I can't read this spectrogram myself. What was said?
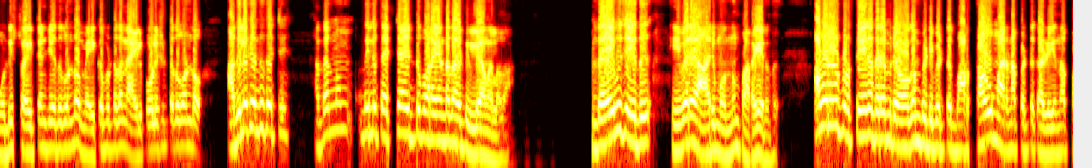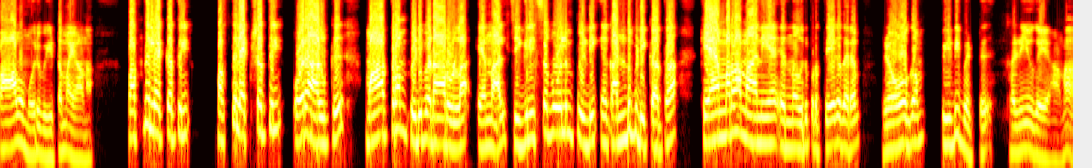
മുടി സ്ട്രൈറ്റൻ ചെയ്തുകൊണ്ടോ മേക്കപ്പ് ഇട്ടതോ നൈൽ പോളിഷ് ഇട്ടതുകൊണ്ടോ അതിലൊക്കെ എന്ത് തെറ്റ്? അതൊന്നും ഇതിൽ തെറ്റായിട്ട് പറയേണ്ടതായിട്ടില്ല എന്നുള്ളതാണ്. ദയവ് ചെയ്ത് ഇവരെ ആരും ഒന്നും പറയരുത്. അവരൊരു പ്രത്യേകതരം രോഗം പിടിപെട്ട് ഭർത്താവ് മരണപ്പെട്ട് കഴിയുന്ന പാവം ഒരു വീട്ടമ്മയാണ് പത്ത് ലക്കത്തിൽ പത്ത് ലക്ഷത്തിൽ ഒരാൾക്ക് മാത്രം പിടിപെടാറുള്ള എന്നാൽ ചികിത്സ പോലും പിടി കണ്ടുപിടിക്കാത്ത ക്യാമറമാനിയ എന്ന ഒരു പ്രത്യേകതരം രോഗം പിടിപെട്ട് കഴിയുകയാണ്.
